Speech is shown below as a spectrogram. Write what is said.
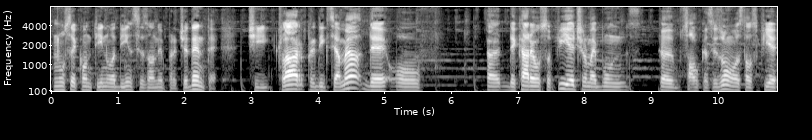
nu se continuă din sezoane precedente. Și clar, predicția mea de o de care o să fie cel mai bun că, sau că sezonul ăsta o să fie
